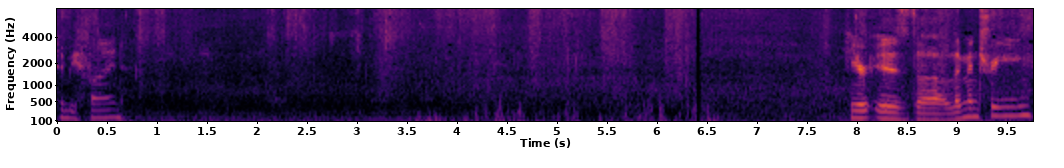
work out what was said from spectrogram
should be fine. Here is the lemon tree.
